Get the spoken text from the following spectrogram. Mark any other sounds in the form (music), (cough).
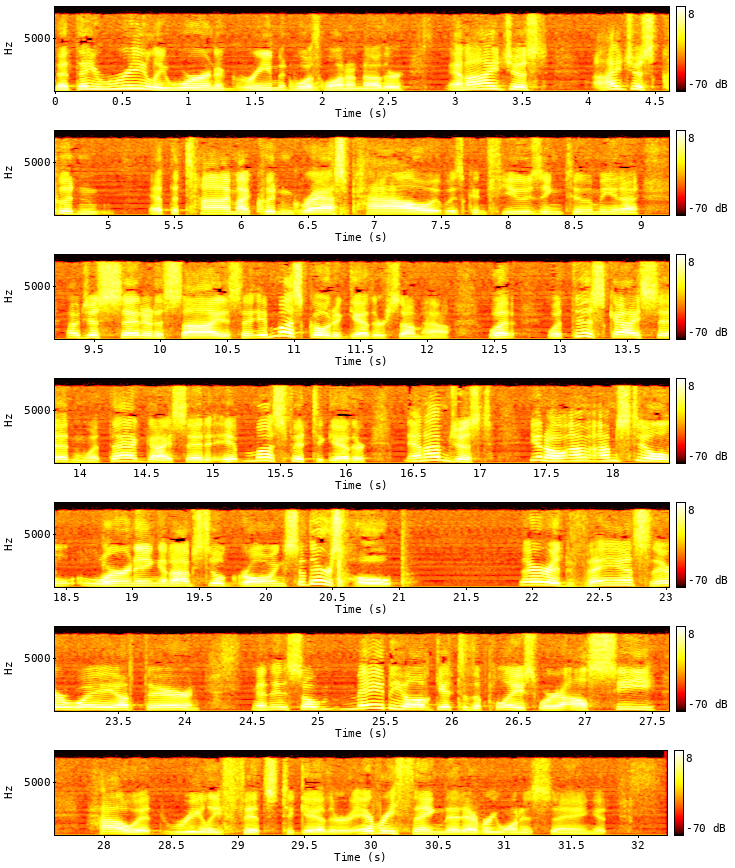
That they really were in agreement with one another, and I just, I just couldn't, at the time, I couldn't grasp how. It was confusing to me, and I, I just set it aside and said, it must go together somehow. What, what this guy said and what that guy said, it must fit together, and I'm just, you know, I'm, I'm still learning and I'm still growing, so there's hope they're advanced, they're way up there, and and so maybe I'll get to the place where I'll see how it really fits together. Everything that everyone is saying at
